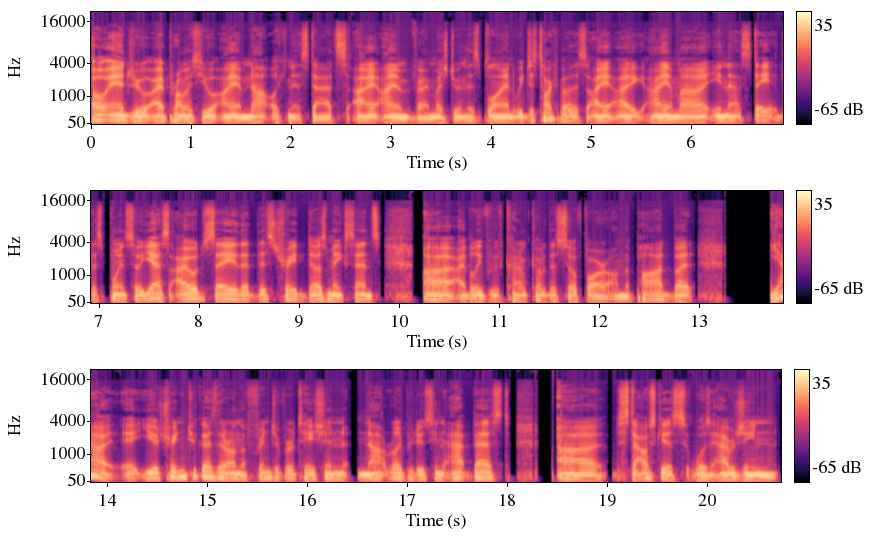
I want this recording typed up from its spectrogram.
Oh, Andrew, I promise you, I am not looking at stats. I, I am very much doing this blind. We just talked about this. I, I, I am uh, in that state at this point. So, yes, I would say that this trade does make sense. Uh, I believe we've kind of covered this so far on the pod, but yeah, it, you're trading two guys that are on the fringe of rotation, not really producing at best. Uh, Stauskas was averaging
